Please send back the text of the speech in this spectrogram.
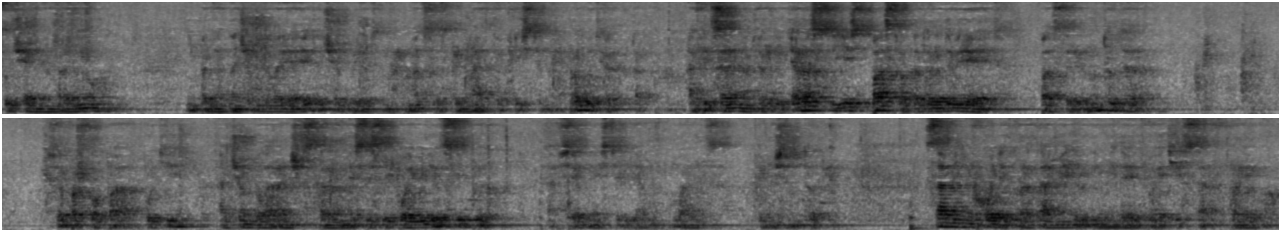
случайно бронил, непонятно о чем говоря, и этот человек берет информацию, воспринимает как истину. Пробуйте так официально утвердить. А раз есть паства, который доверяет пастырю, ну туда все пошло по пути, о чем было раньше сказано. Если слепой ведет слепых, а все вместе в яму валятся в конечном итоге. Сами не входят вратами, и другим не дают войти, в проемах.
